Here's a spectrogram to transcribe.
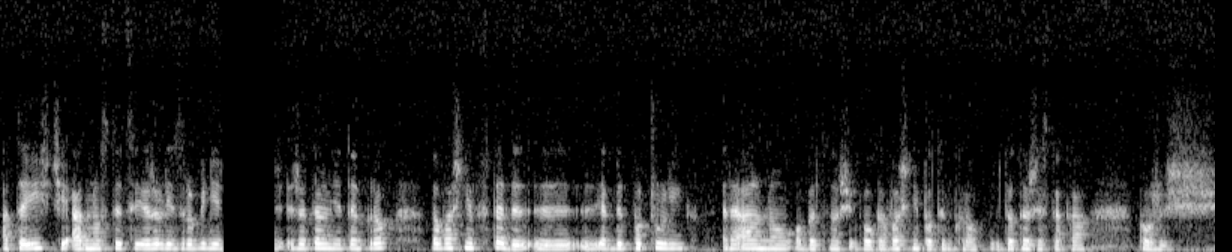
ateiści, agnostycy, jeżeli zrobili rzetelnie ten krok, to właśnie wtedy y, jakby poczuli realną obecność Boga właśnie po tym kroku. I to też jest taka korzyść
